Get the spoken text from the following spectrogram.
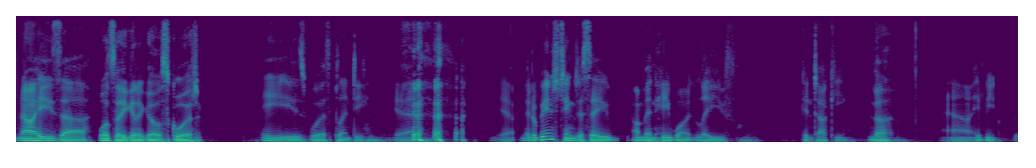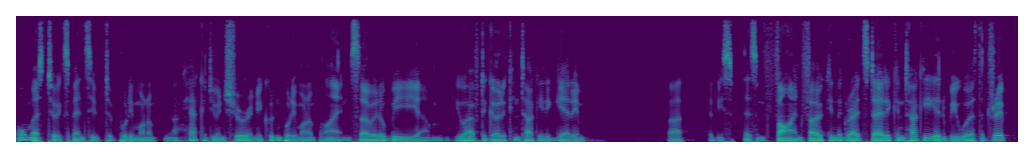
no, he's uh What's he going to go a squirt? he is worth plenty. Yeah, yeah. It'll be interesting to see. I mean, he won't leave Kentucky. No. Uh, he'd be almost too expensive to put him on a. Like, how could you insure him? You couldn't put him on a plane. So it'll be um, you'll have to go to Kentucky to get him. But there'll be s- there's some fine folk in the great state of Kentucky. It'll be worth the trip,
